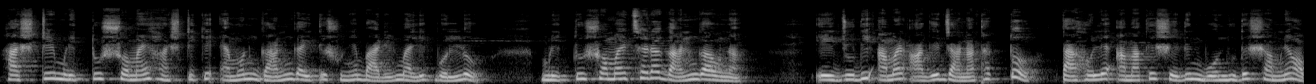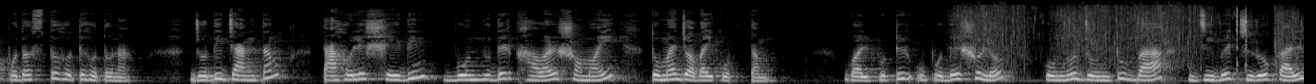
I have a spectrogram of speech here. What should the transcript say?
হাঁসটির মৃত্যুর সময় হাঁসটিকে এমন গান গাইতে শুনে বাড়ির মালিক বলল, মৃত্যুর সময় ছাড়া গান গাও না। এই যদি আমার আগে জানা থাকতো, তাহলে আমাকে সেদিন বন্ধুদের সামনে অপদস্থ হতে হতো না। যদি জানতাম তাহলে সেদিন বন্ধুদের খাওয়ার সময় তোমায় জবাই করতাম। গল্পটির উপদেশ হলো, কোনো জন্তু বা জীবের চিরকাল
